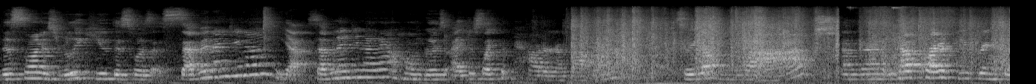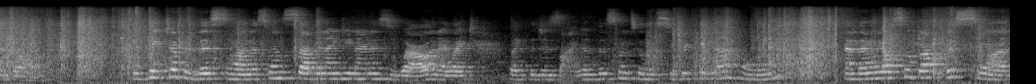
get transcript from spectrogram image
This one is really cute. This was $7.99? Yeah, $7.99 at Home Goods. I just like the pattern of that one. So we got that. And then we have quite a few for going. We picked up this one. This one's $7.99 as well. And I liked like the design of this one. It's gonna look super cute at home. And then we also got this one.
